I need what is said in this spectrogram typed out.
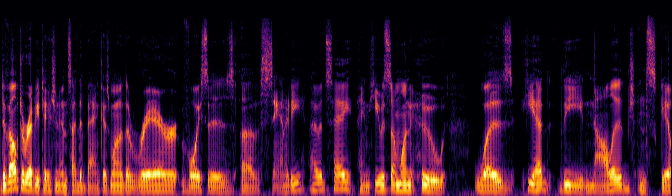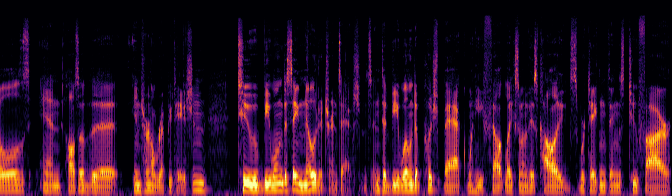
developed a reputation inside the bank as one of the rare voices of sanity, I would say. And he was someone who was he had the knowledge and skills and also the internal reputation to be willing to say no to transactions and to be willing to push back when he felt like some of his colleagues were taking things too far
